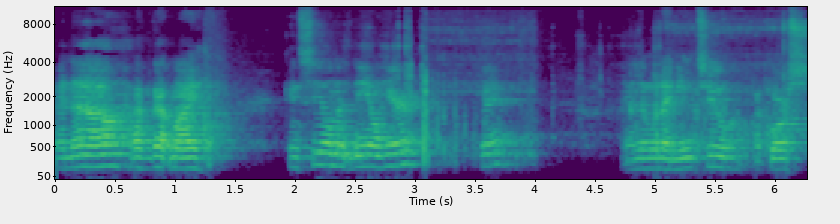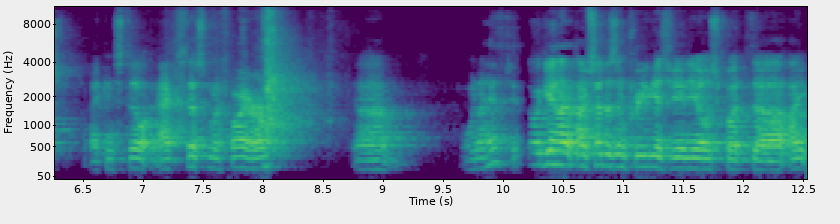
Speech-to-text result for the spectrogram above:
And now I've got my concealment deal here. Okay. And then when I need to, of course, I can still access my firearm uh, when I have to. So again, I've said this in previous videos, but uh, I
